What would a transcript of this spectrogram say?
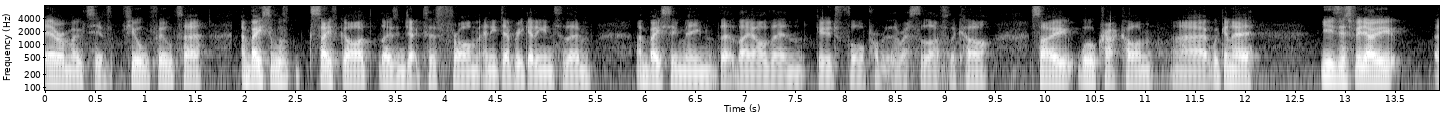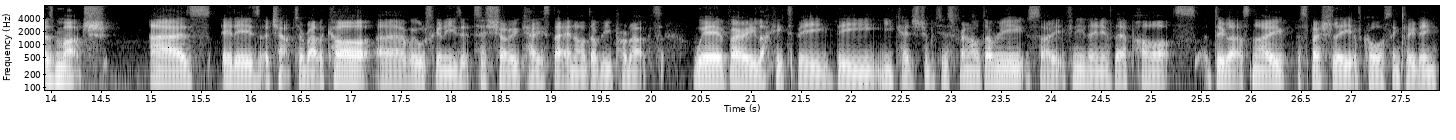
Aeromotive fuel filter, and basically will safeguard those injectors from any debris getting into them, and basically mean that they are then good for probably the rest of the life of the car. So we'll crack on. Uh, we're going to use this video as much as it is a chapter about the car. Uh, we're also going to use it to showcase that NRW product we're very lucky to be the UK distributors for NRW, so if you need any of their parts, do let us know, especially, of course, including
